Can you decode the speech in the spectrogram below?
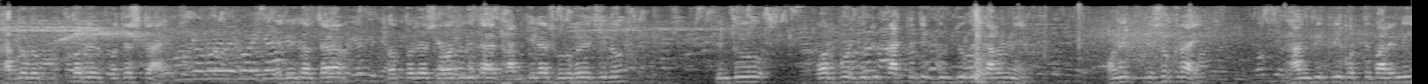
খাদ্য দপ্তরের প্রচেষ্টায় এগ্রিকালচার দপ্তরের সহযোগিতায় ধান কেনা শুরু হয়েছিল। কিন্তু পরপর দুটি প্রাকৃতিক দুর্যোগের কারণে অনেক কৃষকরাই ধান বিক্রি করতে পারেনি।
